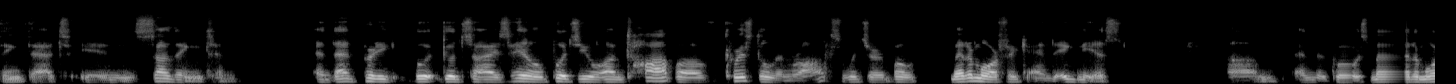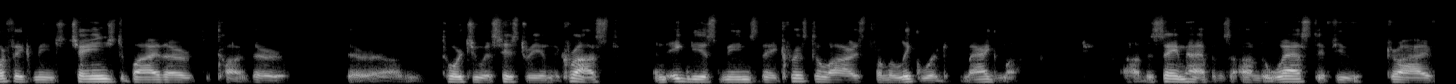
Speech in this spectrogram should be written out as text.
think that's in Southington. And that pretty good sized hill puts you on top of crystalline rocks, which are both metamorphic and igneous. Um, and of course, metamorphic means changed by their their their um, tortuous history in the crust, and igneous means they crystallized from a liquid magma. Uh, the same happens on the west if you drive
